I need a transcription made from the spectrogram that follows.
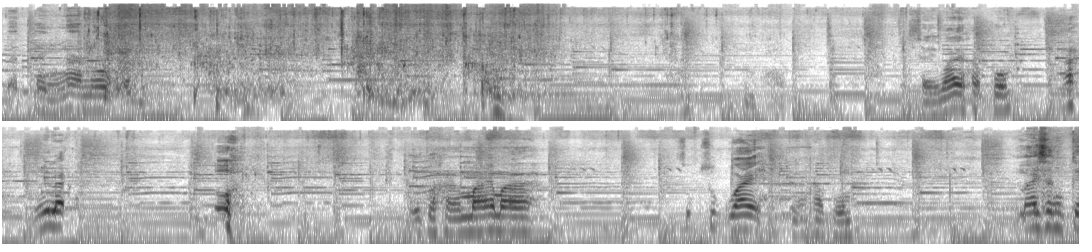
เดี๋ยวแต่งหน้าโลกกันใส่ไว้ครับผมอะนี่แหละโอ้เดี๋ยวก็หาไม้มาซุกๆไว้นะครับผม ไม้สังเก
